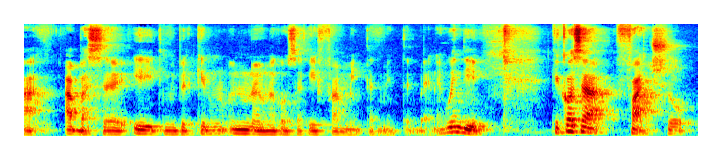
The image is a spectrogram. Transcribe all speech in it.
a abbassare i ritmi perché non è una cosa che fa mentalmente bene. Quindi che cosa faccio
